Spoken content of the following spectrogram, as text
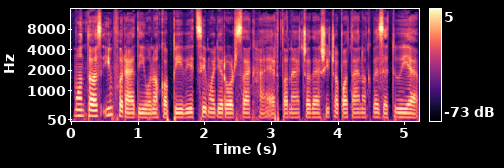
mondta az Inforádiónak a PVC Magyarország HR tanácsadási csapatának vezetője.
